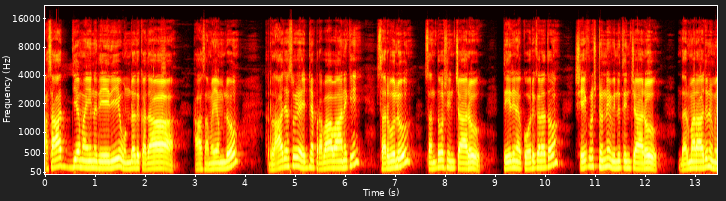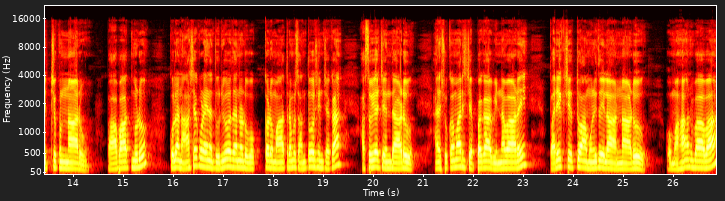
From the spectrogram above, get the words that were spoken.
అసాధ్యమైనదేదీ ఉండదు కదా. ఆ సమయంలో రాజసూయ యజ్ఞ ప్రభావానికి సర్వులు సంతోషించారు. తీరిన కోరికలతో శ్రీకృష్ణుణ్ణి వినుతించారు. ధర్మరాజును మెచ్చుకున్నారు. పాపాత్ముడు కుల నాశకుడైన దుర్యోధనుడు ఒక్కడు మాత్రము సంతోషించక అసూయ చెందాడు అని సుఖమహర్షి చెప్పగా విన్నవాడై పరీక్షత్తు ఆ మునితో ఇలా అన్నాడు. ఓ మహానుభావ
